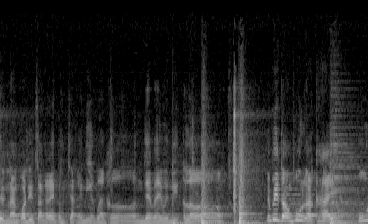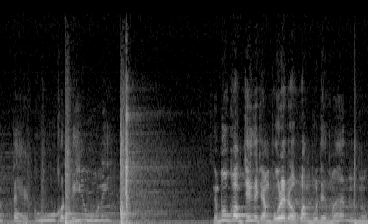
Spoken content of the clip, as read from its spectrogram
ถึงหนังก่อนดีสักอะไรต้องจักไอ้นี่กว่าคนใหญ่ไหมวันนี้อ๋อแล้วพี่ต้องพูดกับใครพูดแต่กูคนเดียวนี่ อย่งพูดความจริงก็จำพูดได้ดอกกว้างพูดแต่มันนู่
